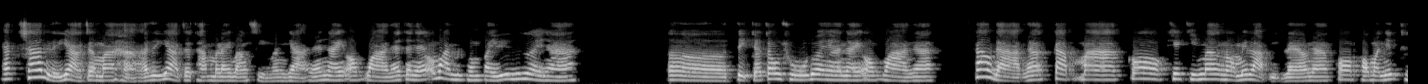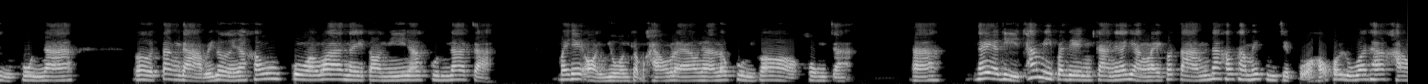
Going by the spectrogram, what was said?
แอคชั่นหรืออยากจะมาหาหรืออยากจะทำอะไรบางสิ่งบางอย่างนะนท์ออฟวานะแต่นท์ออฟวานเป็นคนไปเรื่อยๆนะเอ่อติดกับเจ้าชู้ด้วยนะในออฟวานะก้าวดาบนะ กลับมาก็เครียดคิดมากนอนไม่หลับอีกแล้วนะ ก็พอมานึกถึงคุณนะ เออตั้งด่าไว้เลยนะเขากลัวว่าในตอนนี้นะคุณน่าจะไม่ได้อ่อนโยนกับเขาแล้วนะ แล้วคุณก็คงจะนะในอดีตถ้ามีประเด็นกันนะอย่างไรก็ตาม ถ้าเขาทำให้คุณเจ็บปวดเขาก็รู้ว่าถ้าเขา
